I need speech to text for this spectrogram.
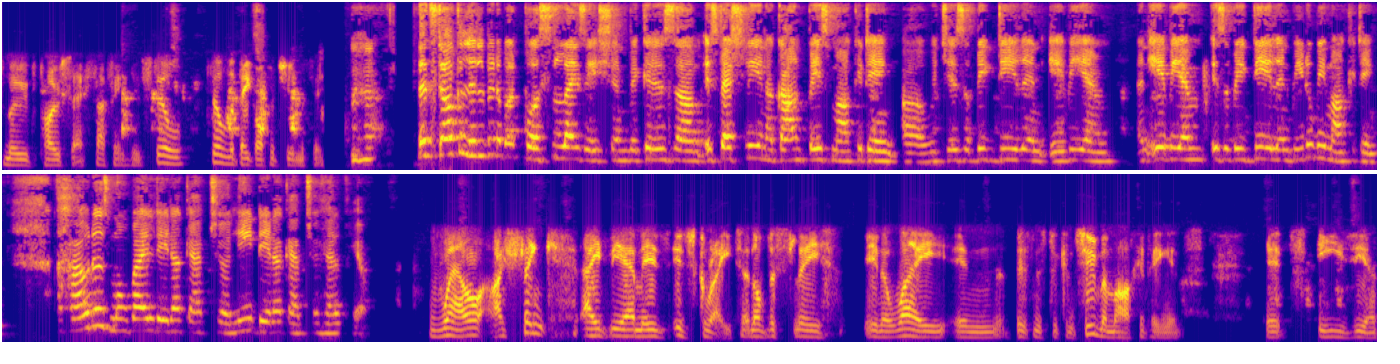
smooth process, I think is still still the big opportunity. Mm-hmm. Let's talk a little bit about personalization because, um, especially in account based marketing, uh, which is a big deal in ABM, and ABM is a big deal in B2B marketing. How does mobile data capture, lead data capture help here? Well, I think ABM is, is great. And obviously, in a way, in business to consumer marketing, it's, it's easier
